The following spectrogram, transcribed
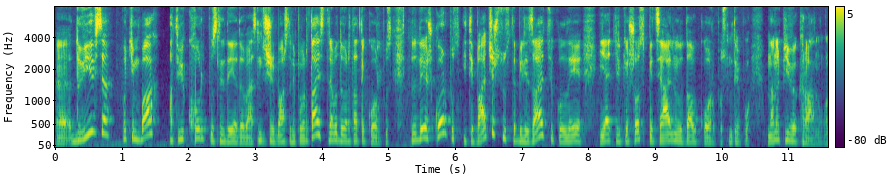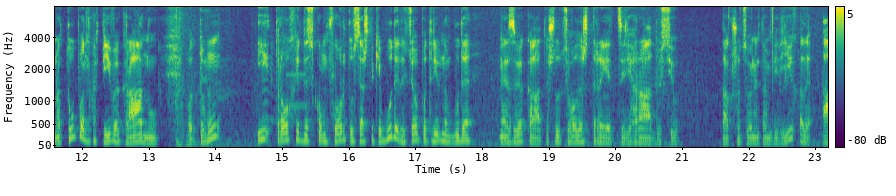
е, довівся, потім бах, а тобі корпус не дає довести. Ну, ти ж бачиш, не повертайся, треба довертати корпус. Ти додаєш корпус, і ти бачиш цю стабілізацію, коли я тільки що спеціально додав корпус. Ну, типу, вона на пів екрану, вона тупо на пів екрану. От тому і трохи дискомфорту все ж таки буде, до цього потрібно буде звикати, що тут всього лиш 30 градусів. Так, що це вони там від'їхали? А,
